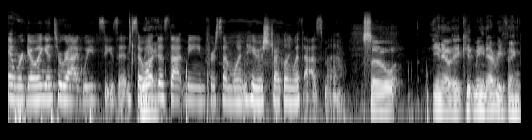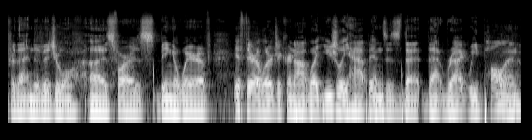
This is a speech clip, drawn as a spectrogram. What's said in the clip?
and we're going into ragweed season. So, right. what does that mean for someone who is struggling with asthma? So, you know, it could mean everything for that individual uh, as far as being aware of if they're allergic or not. What usually happens is that that ragweed pollen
